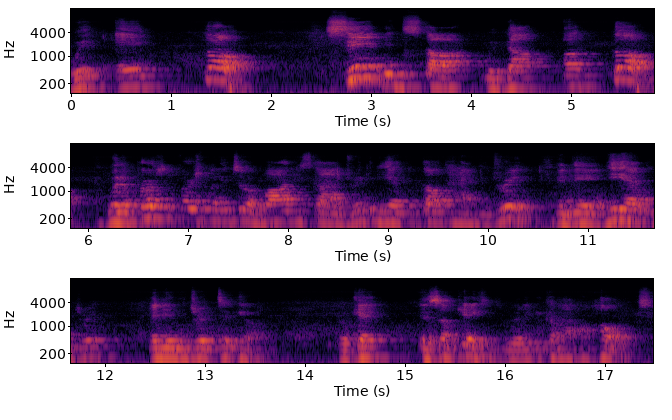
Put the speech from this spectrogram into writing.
with a thought. Sin didn't start without a thought. When a person first went into a bar and he started drinking, he had the thought to have to drink. And then he had to drink, and then the drink took him. Okay? In some cases where they become alcoholics.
